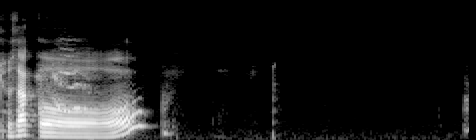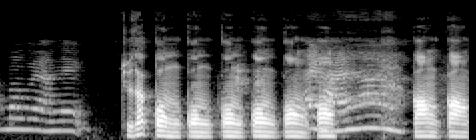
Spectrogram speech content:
주사 꼭. 아빠 왜 안 해? 주사 꽁꽁꽁꽁꽁꽁. 꽁꽁꽁.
